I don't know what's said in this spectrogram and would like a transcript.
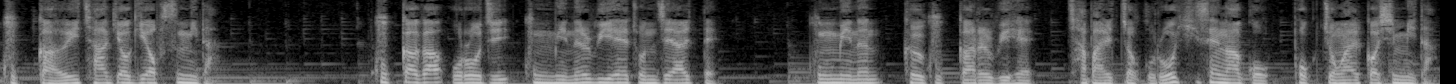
국가의 자격이 없습니다. 국가가 오로지 국민을 위해 존재할 때 국민은 그 국가를 위해 자발적으로 희생하고 복종할 것입니다.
